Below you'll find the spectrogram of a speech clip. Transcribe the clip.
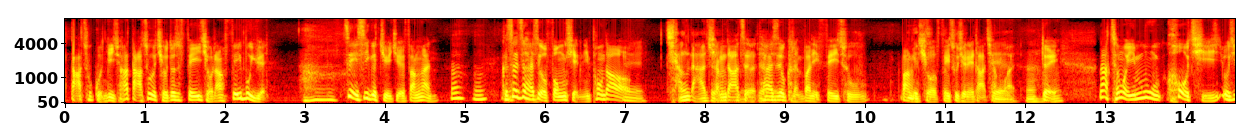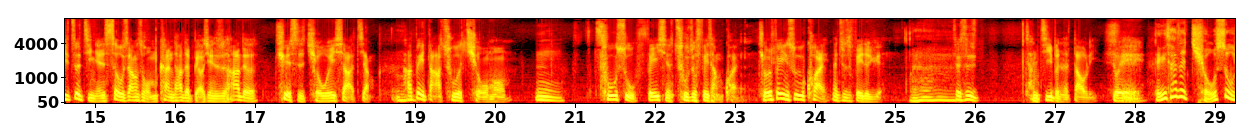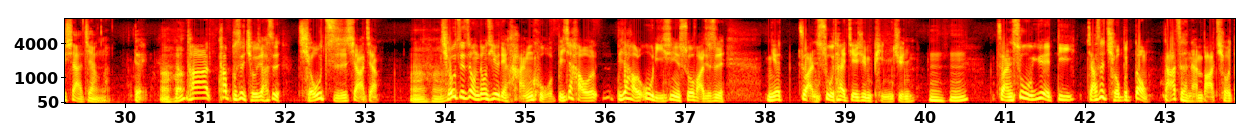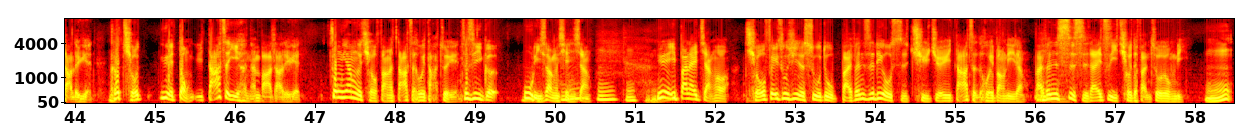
打出滚地球，他打出的球都是飞球，然后飞不远啊，这也是一个解决方案。嗯嗯，可是这还是有风险，你碰到强打者，强打者他还是有可能把你飞出棒球，飞出全垒打墙外。对，那陈伟殷幕后期，尤其这几年受伤的时候，我们看他的表现是他的确实球威下降，他被打出的球哦，嗯，出速飞行的速非常快，球的飞行速度快，那就是飞得远。嗯，这是很基本的道理。对，等于他的球速下降了。对，他他不是球速，他是球值下降。嗯，球值这种东西有点含糊，比较好比较好的物理性的说法就是，你的转速太接近平均。嗯哼，转速越低，假设球不动，打者很难把球打得远；可球越动，打者也很难把它打得远。中央的球反而打者会打最远，这是一个。物理上的现象，嗯嗯，因为一般来讲哦，球飞出去的速度百分之六十取决于打者的挥棒力量，百分之四十来自于球的反作用力。嗯，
